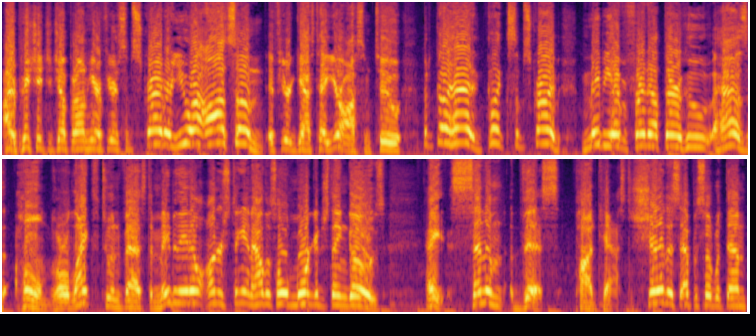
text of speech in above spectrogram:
I appreciate you jumping on here. If you're a subscriber, you are awesome. If you're a guest, hey, you're awesome too. But go ahead, click subscribe. Maybe you have a friend out there who has homes or likes to invest, and maybe they don't understand how this whole mortgage thing goes. Hey, send them this podcast. Share this episode with them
